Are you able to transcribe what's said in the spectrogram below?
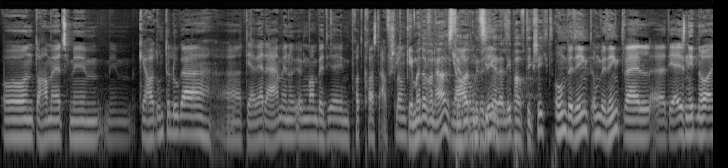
Und da haben wir jetzt mit, mit Gerhard Unterluger, äh, der wird auch mal noch irgendwann bei dir im Podcast aufschlagen. Gehen wir davon aus, ja, der hat unbedingt. mit Sicherheit eine lebhafte Geschichte. Unbedingt, unbedingt, weil äh, der ist nicht nur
